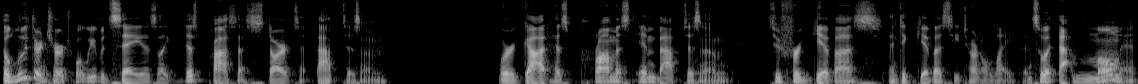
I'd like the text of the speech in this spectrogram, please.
the Lutheran church, what we would say is like this process starts at baptism where God has promised in baptism to forgive us and to give us eternal life. And so at that moment,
